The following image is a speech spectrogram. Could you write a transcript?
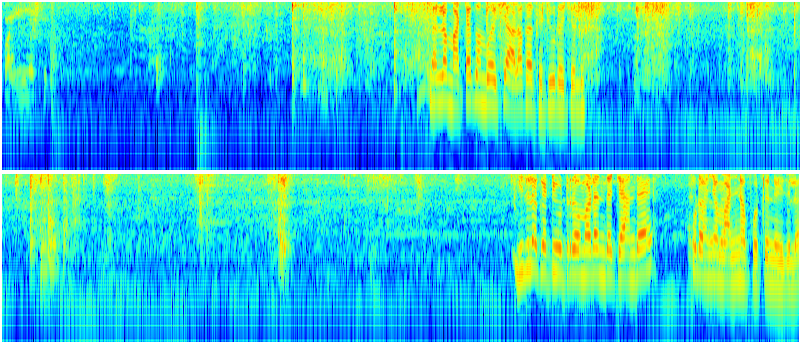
பையன் லட்சம் நல்லா மட்டை கம்பு வச்சு அழகாக கட்டி விட சொல்லு. இதில் கட்டி விட்டுருவோம் மேடம் இந்த சாந்தை. கூட கொஞ்சம் மண்ணை போட்டுன்னு இதில்.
